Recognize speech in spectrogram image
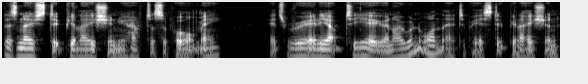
there's no stipulation you have to support me. It's really up to you, and I wouldn't want there to be a stipulation.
